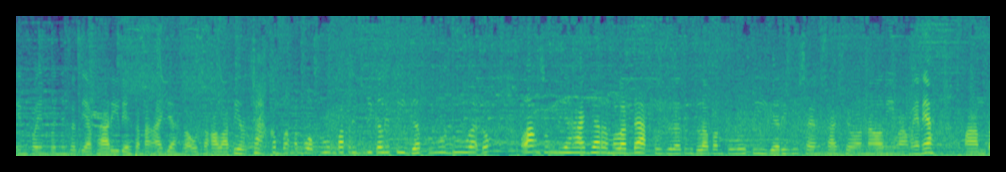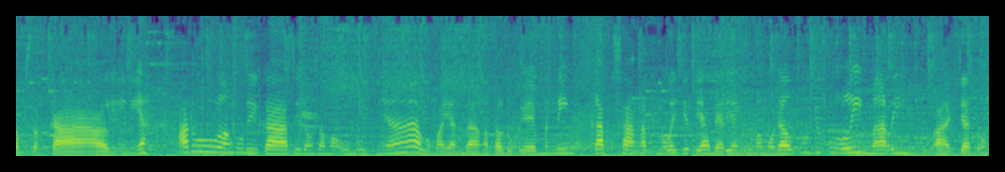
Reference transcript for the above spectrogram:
info-infonya setiap hari deh tenang aja nggak usah khawatir cakep banget 24 ribu dikali 32 dong langsung dihajar meledak 783 ribu sensasional nih mamen ya. Mantep sekali ini ya. Aduh langsung dikasih dong sama ubusnya lumayan banget saldo gue meningkat sangat melejit ya. Dari yang cuma modal 75 ribu aja dong.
